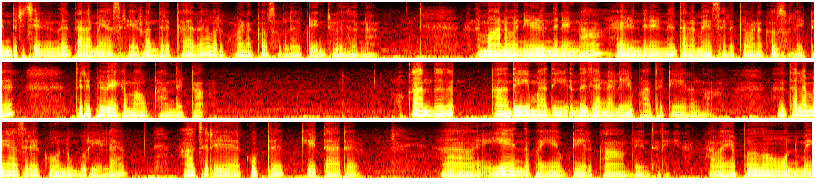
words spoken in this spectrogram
எந்திரிச்சு நின்று தலைமை ஆசிரியர் வந்திருக்காரு அவருக்கு வணக்கம் சொல்லு அப்படின்னு சொல்லி சொன்னாங்க. அந்த மாணவன் எழுந்து நின்னான் எழுந்து நின்று தலைமை ஆசிரியருக்கு வணக்கம் சொல்லிட்டு திருப்பி வேகமாக உட்காந்துட்டான் உட்காந்தது அதே மாதிரி இந்த ஜன்னலையே பார்த்துட்டே இருந்தான். அந்த தலைமை ஆசிரியருக்கு ஒன்றும் புரியல. ஆசிரியரை கூப்பிட்டு கேட்டார் ஏன் இந்த பையன் இப்படி இருக்கான்? அப்படின்னு சொல்லிக்கிறேன் அவன் எப்போதும் ஒன்றுமே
